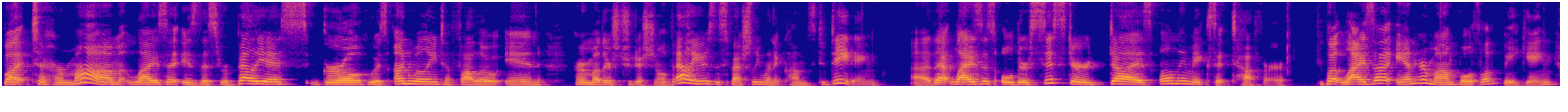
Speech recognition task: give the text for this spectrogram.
But to her mom, Liza is this rebellious girl who is unwilling to follow in her mother's traditional values, especially when it comes to dating. Uh, that Liza's older sister does only makes it tougher. But Liza and her mom both love baking.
